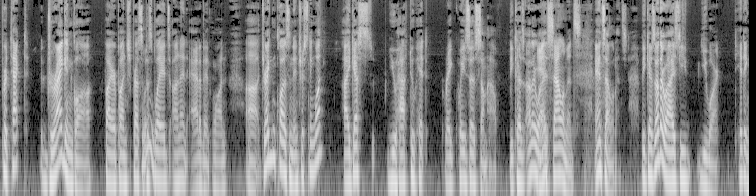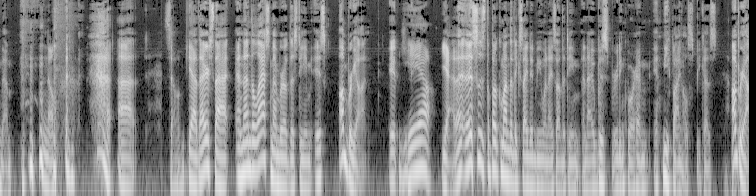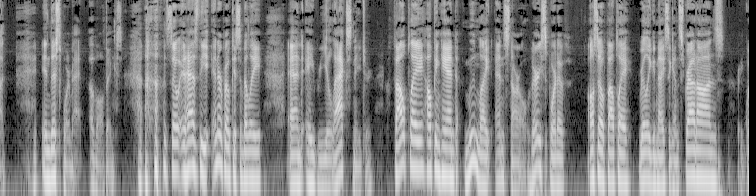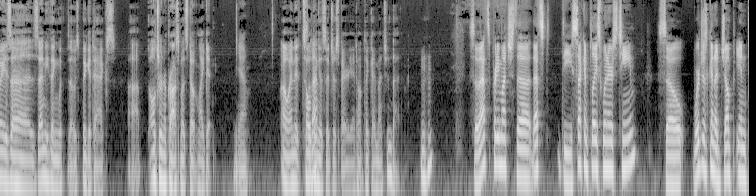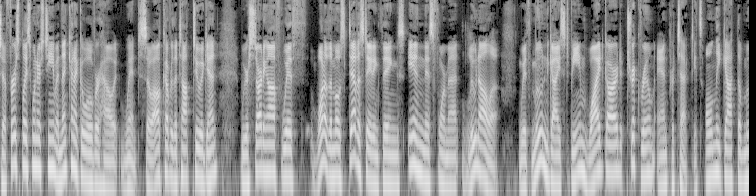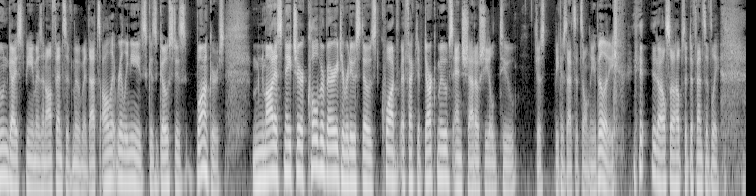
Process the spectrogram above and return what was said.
Protect, Dragon Claw, Fire Punch, Precipice Blades on an Adamant one. Uh, Dragon Claw is an interesting one. I guess you have to hit Rayquaza somehow because And otherwise, Salamence. and, Salamence, because otherwise you you aren't hitting them. No. Uh, so yeah, there's that. And then the last member of this team is Umbreon. It yeah. Yeah, th- this is the Pokemon that excited me when I saw the team, and I was rooting for him in the finals because Umbreon in this format of all things. so it has the inner focus ability and a relaxed nature. Foul play, helping hand, moonlight, and snarl. Very sportive. Also, foul play, really good, nice against Groudons, Rayquazas, anything with those big attacks. Uh, Ultra Necrozmas don't like it. Yeah. Oh, and it's So holding that- a Sitrus berry. I don't think I mentioned that. So that's pretty much the that's the second place winners team. So we're just gonna jump into first place winners team and then kind of go over how it went. So I'll cover the top two again. We're starting off with one of the most devastating things in this format, Lunala, with Moongeist Beam, Wide Guard, Trick Room, and Protect. It's only got the Moongeist Beam as an offensive movement. That's all it really needs because Ghost is bonkers. Modest Nature, Colbur Berry to reduce those quad effective dark moves, and Shadow Shield to just because that's its only ability. it also helps it defensively.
